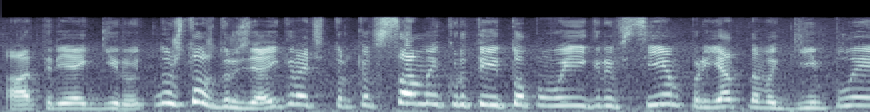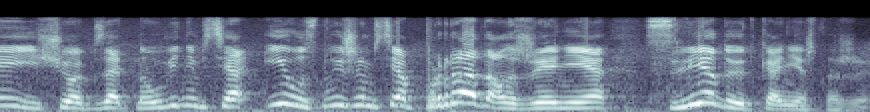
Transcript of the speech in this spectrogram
отреагировать. Ну что ж, друзья, играйте только в самые крутые топовые игры. Всем приятного геймплея, еще обязательно увидимся и услышимся. Продолжение следует, конечно же.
